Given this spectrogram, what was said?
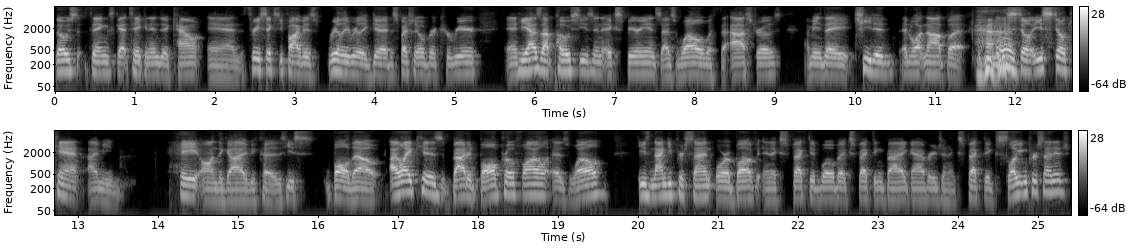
those things get taken into account. And 365 is really, really good, especially over a career. And he has that postseason experience as well with the Astros. I mean, they cheated and whatnot, but you still you still can't. I mean, hate on the guy because he's balled out. I like his batted ball profile as well. He's 90% or above in expected WOBA, expecting batting average, and expected slugging percentage.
